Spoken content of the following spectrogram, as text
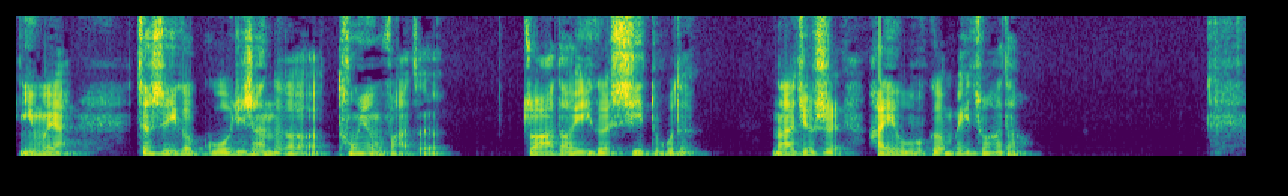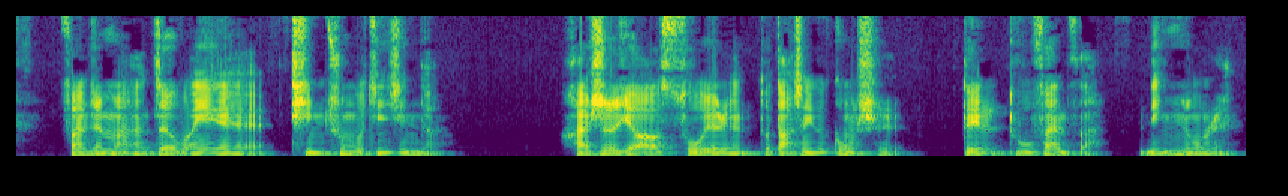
因为啊，这是一个国际上的通用法则，抓到一个吸毒的。那就是还有五个没抓到，反正嘛，这玩意挺触目惊心的，还是要所有人都达成一个共识：对毒贩子零容忍，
